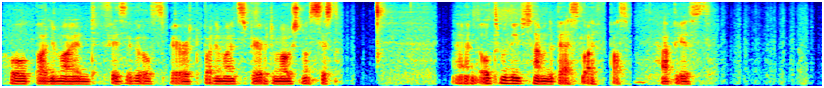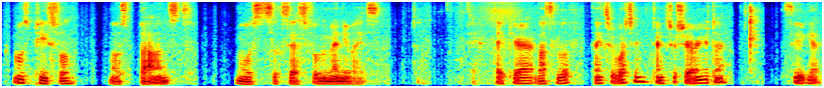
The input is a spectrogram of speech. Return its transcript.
whole body, mind, physical, spirit, body, mind, spirit, emotional system. And ultimately just having the best life possible, happiest, most peaceful, most balanced, most successful in many ways. So, okay. Take care. Lots of love. Thanks for watching. Thanks for sharing your time. See you again.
